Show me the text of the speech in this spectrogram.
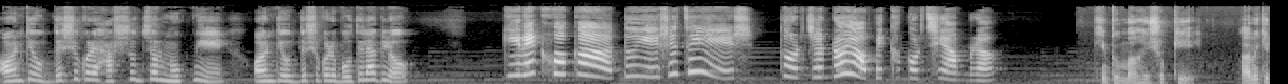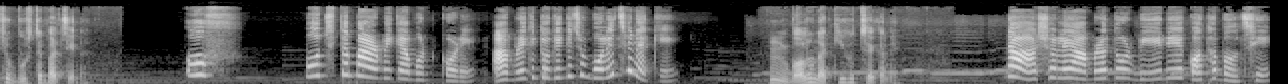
অয়নকে উদ্দেশ্য করে হাস্যোজ্জ্বল মুখ নিয়ে অয়নকে উদ্দেশ্য করে বলতে লাগল কি রে খোকা তুই এসেছিস? তোর জন্যই অপেক্ষা করছি আমরা। কিন্তু মা এসব কি? আমি কিছু বুঝতে পারছি না। উফ বুঝতে পারবি কেমন করে। আমরা কি তোকে কিছু বলেছি নাকি? হুম বলো না কি হচ্ছে এখানে? না আসলে আমরা তোর বিয়ে নিয়ে কথা বলছি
